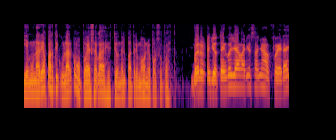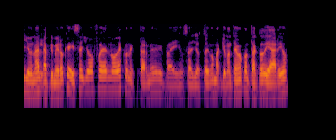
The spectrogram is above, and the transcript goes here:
y en un área particular como puede ser la de gestión del patrimonio, por supuesto? Bueno, yo tengo ya varios años afuera y una, la primero que hice yo fue no desconectarme de mi país. O sea, yo, tengo, yo mantengo contacto diario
